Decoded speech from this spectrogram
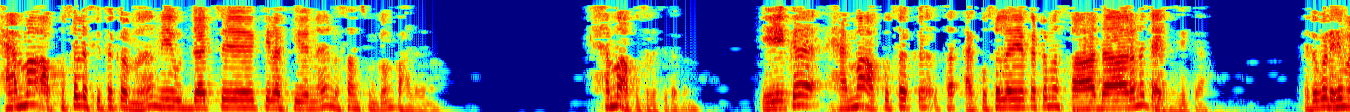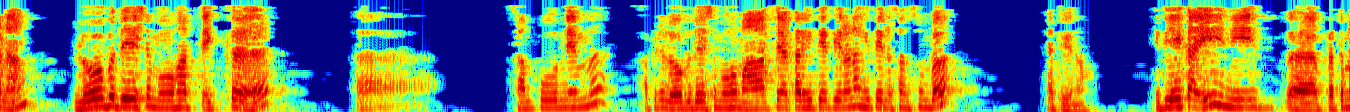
හැම අකුසල සිතකම මේ උද්දච්චය කියලා කියන නොසන්සුන්කම පහළ වෙනවා. හැම අකුසල සිතකම. ඒක හැම අකුසක අකුසලයකටම සාධාරණ චෛතසිකයක්. එතකොට එහෙමනම් ලෝභ දේශ මොහත් එක්ක සම්පූර්ණයෙන්ම අපිට ලෝභ දේශ මොහ මාත්‍රයක් හරි හිතේ තියෙනවා නම් හිතේ නොසන්සුන් බව ඇති වෙනවා. ඉතින් ඒකයි මේ ප්‍රථම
